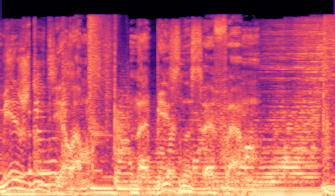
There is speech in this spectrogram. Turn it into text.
Между делом на Бизнес ФМ.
